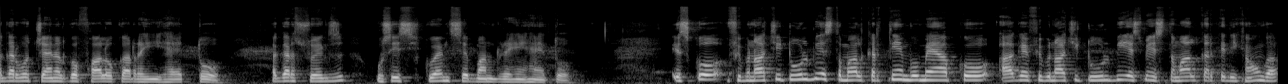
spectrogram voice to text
अगर वो चैनल को फॉलो कर रही है तो। अगर स्विंग्स उसी सीक्वेंस से बन रहे हैं तो। इसको फिबोनाची टूल भी इस्तेमाल करते हैं। वो मैं आपको आगे फिबोनाची टूल भी इसमें इस्तेमाल करके दिखाऊँगा।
